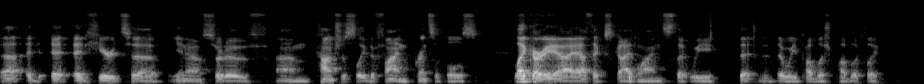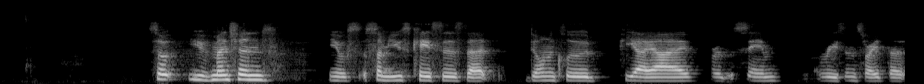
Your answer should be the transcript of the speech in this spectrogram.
uh, ad ad adhere to you know sort of um, consciously defined principles like our AI ethics guidelines that we that that we publish publicly. So you've mentioned you know some use cases that don't include PII for the same reasons, right? The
